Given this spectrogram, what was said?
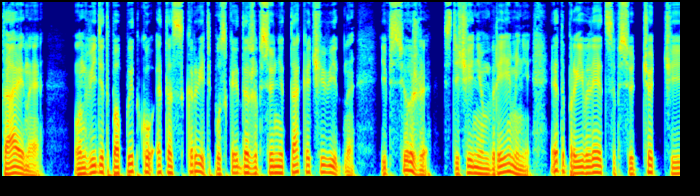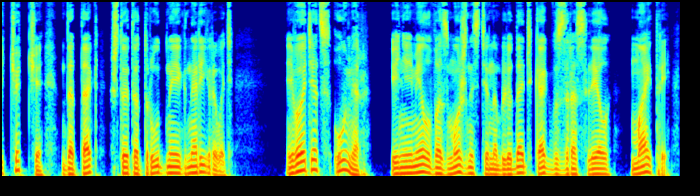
тайное. Он видит попытку это скрыть, пускай даже все не так очевидно. И все же, с течением времени, это проявляется все четче и четче, да так, что это трудно игнорировать. Его отец умер и не имел возможности наблюдать, как взрослел Майтри —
